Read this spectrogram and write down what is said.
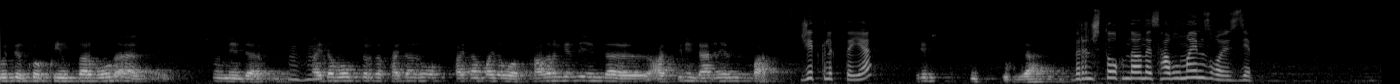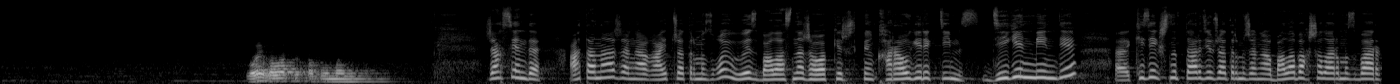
өте көп қиындықтар болды. Шынымен де пайда болып тұрды қайдан жоқ қайдан пайда болды қазіргі кезде енді аспирин дәрілеріміз бар. Жеткілікті иә? Иә бірінші толқындағындай сабылмаймыз ғой іздеп. Құдай қаласа сабылмаймыз жақсы енді ата ана жаңағы айтып жатырмыз ғой өз баласына жауапкершілікпен қарау керек дейміз. Дегенмен де ә, кезекші сыныптар деп жатырмыз жаңағы балабақшаларымыз бар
